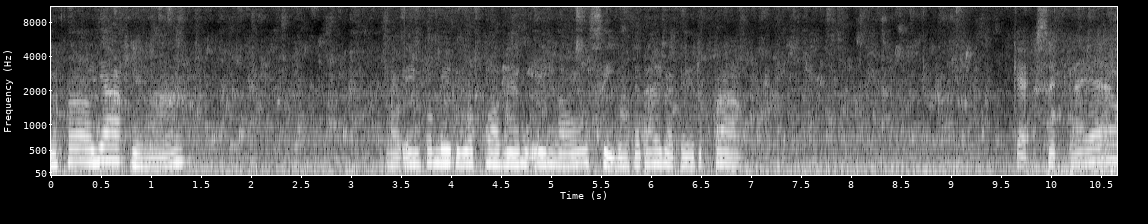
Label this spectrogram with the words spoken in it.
มันก็ยากอยู่นะ เราเองก็ไม่รู้ว่าพอเลี้ยงเองแล้วสีมันจะได้แบบนี้หรือเปล่า แกะเสร็จแล้ว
